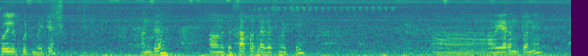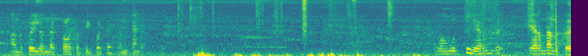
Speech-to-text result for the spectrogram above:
கோயிலுக்கு கூட்டின்னு போயிட்டு அங்கே அவனுக்கு சாப்பாட்டில் விஷம் வச்சு அவன் இறந்துட்டோன்னே அந்த கோயிலில் இருந்த குளத்தை தூக்கி போட்டு வந்துட்டாங்க. அவன் முத்து இறந்து இறந்து அந்த கு-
